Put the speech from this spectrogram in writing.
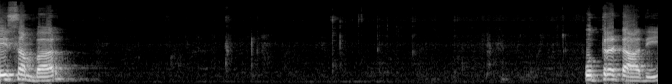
ഡിസംബർ. ഉത്രട്ടാതി.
